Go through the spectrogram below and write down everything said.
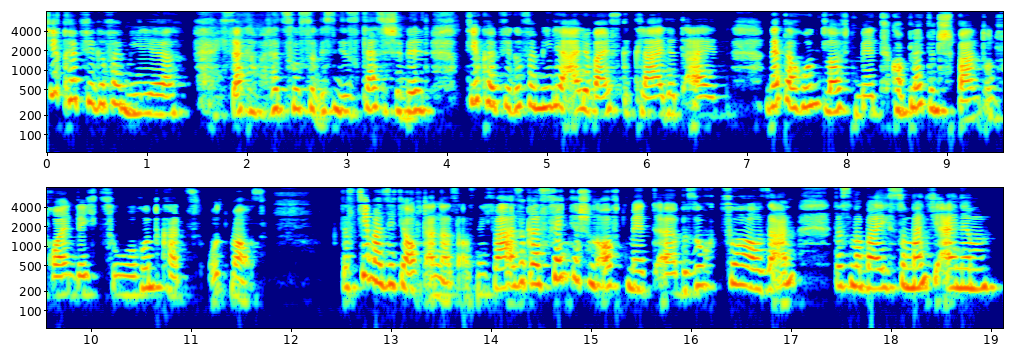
vierköpfige Familie, ich sage mal dazu so ein bisschen dieses klassische Bild, vierköpfige Familie, alle weiß gekleidet, ein netter Hund läuft mit, komplett entspannt und freundlich zu Hund, Katz und Maus. Das Thema sieht ja oft anders aus, nicht wahr? Also es fängt ja schon oft mit äh, Besuch zu Hause an, dass man bei so manch einem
